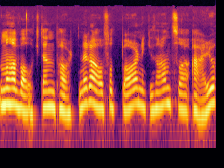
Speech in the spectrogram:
når man har valgt en partner da, og fått barn, ikke sant, så er det jo,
